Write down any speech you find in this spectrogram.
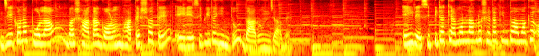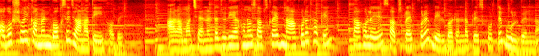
যে কোনো পোলাও বা সাদা গরম ভাতের সাথে এই রেসিপিটা কিন্তু দারুণ যাবে। এই রেসিপিটা কেমন লাগল সেটা কিন্তু আমাকে অবশ্যই কমেন্ট বক্সে জানাতেই হবে। আর আমার চ্যানেলটা যদি এখনও সাবস্ক্রাইব না করে থাকেন, তাহলে সাবস্ক্রাইব করে বেল বাটনটা প্রেস করতে ভুলবেন না।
